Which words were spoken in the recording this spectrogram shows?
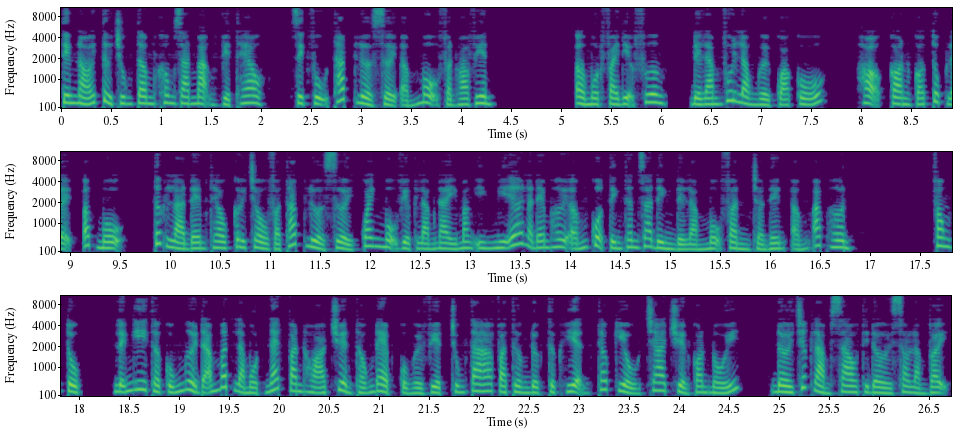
Tiếng nói từ trung tâm không gian mạng Việt Theo, dịch vụ thắp lửa sưởi ấm mộ phần hoa viên. Ở một vài địa phương, để làm vui lòng người quá cố, họ còn có tục lệ ấp mộ, tức là đem theo cây trầu và thắp lửa sưởi quanh mộ việc làm này mang ý nghĩa là đem hơi ấm của tình thân gia đình để làm mộ phần trở nên ấm áp hơn. Phong tục, lễ nghi thờ cúng người đã mất là một nét văn hóa truyền thống đẹp của người Việt chúng ta và thường được thực hiện theo kiểu cha truyền con nối, đời trước làm sao thì đời sau làm vậy,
